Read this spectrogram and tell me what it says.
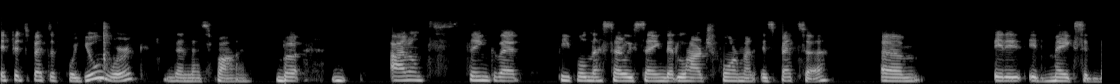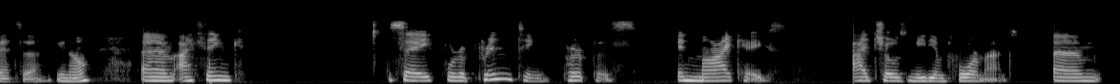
If it's better for your work, then that's fine. But I don't think that people necessarily saying that large format is better, um, it, it, makes it better. You know, um, I think, say for a printing purpose, in my case, I chose medium format um,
